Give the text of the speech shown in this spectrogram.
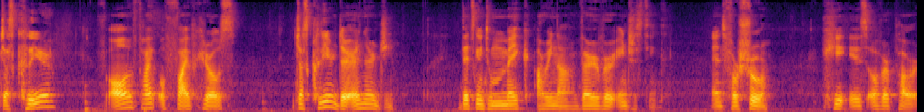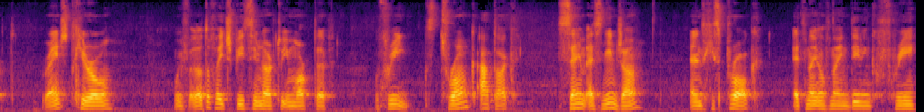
just clear all 5 of 5 heroes just clear their energy. That's going to make Arena very very interesting. And for sure, he is overpowered. Ranged hero with a lot of HP similar to Immortep, with strong attack, same as Ninja, and his proc at 9 of 9 dealing 300%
